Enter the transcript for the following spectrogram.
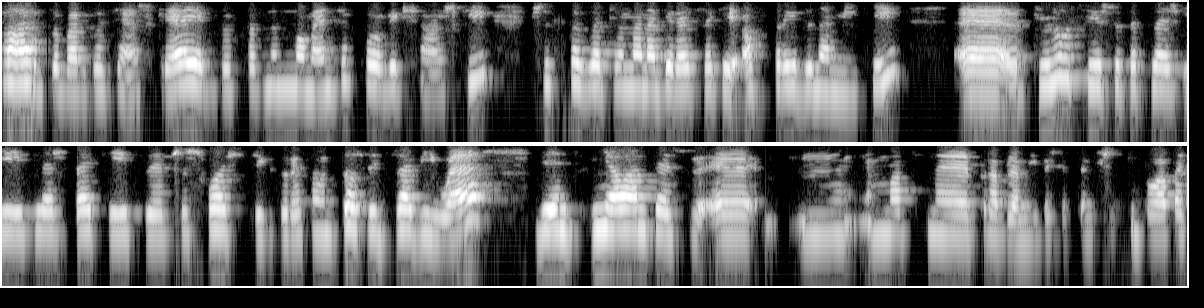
bardzo, bardzo ciężkie. Jakby w pewnym momencie, w połowie książki, wszystko zaczyna nabierać takiej ostrej dynamiki. E, plus jeszcze te flash, jej flashbacki z przeszłości, które są dosyć zawiłe, więc miałam też e, mm, mocny problem, żeby się w tym wszystkim połapać,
